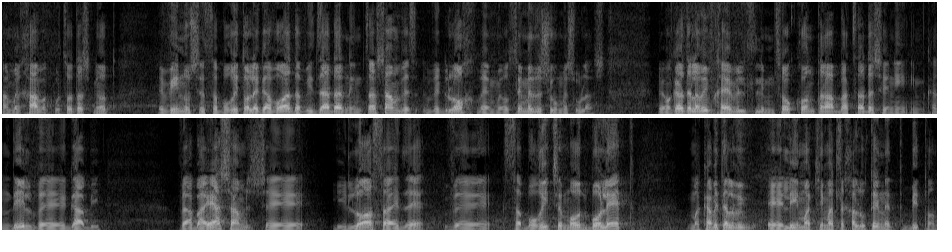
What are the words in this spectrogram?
המרחב, הקבוצות השניות הבינו שסבורית עולה גבוה, דוד זאדה נמצא שם ו- וגלוך, והם עושים איזשהו משולש. ומכבי תל אביב חייבת למצוא קונטרה בצד השני, עם קנדיל וגבי. והבעיה שם שהיא לא עשה את זה, וסבורית שמאוד בולט, מכבי תל אביב העלימה כמעט לחלוטין את ביטון.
